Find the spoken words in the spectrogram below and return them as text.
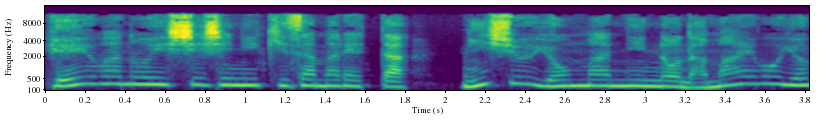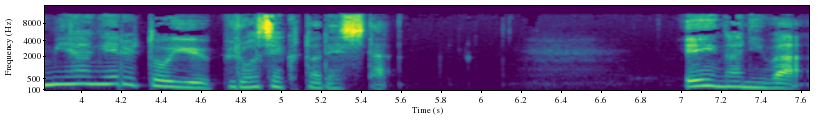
平和の礎に刻まれた24万人の名前を読み上げるというプロジェクトでした。映画には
